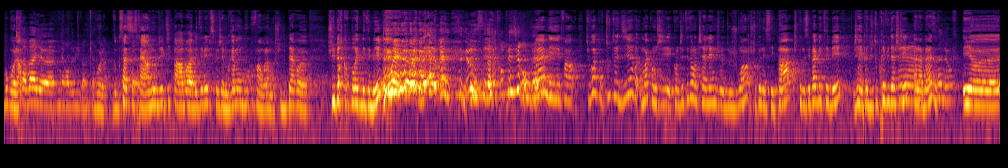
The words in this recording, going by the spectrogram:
Beaucoup Voilà. de travail euh, à venir en 2024. mais Voilà, donc ça ce serait un objectif par rapport à. BTB parce que j'aime vraiment beaucoup. Enfin voilà, moi je suis hyper, euh, je suis hyper corporate BTB. Ouais, ouais, ouais. Mais euh, ouais, c'est de ouf. Ça fait trop plaisir en vrai. Ouais, mais enfin, tu vois, pour tout te dire, moi quand j'ai quand j'étais dans le challenge de juin, je te connaissais pas, je connaissais pas BTB, j'avais pas du tout pas d'acheter Mmh. à la base. Ouais, de ouf. Et, euh,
